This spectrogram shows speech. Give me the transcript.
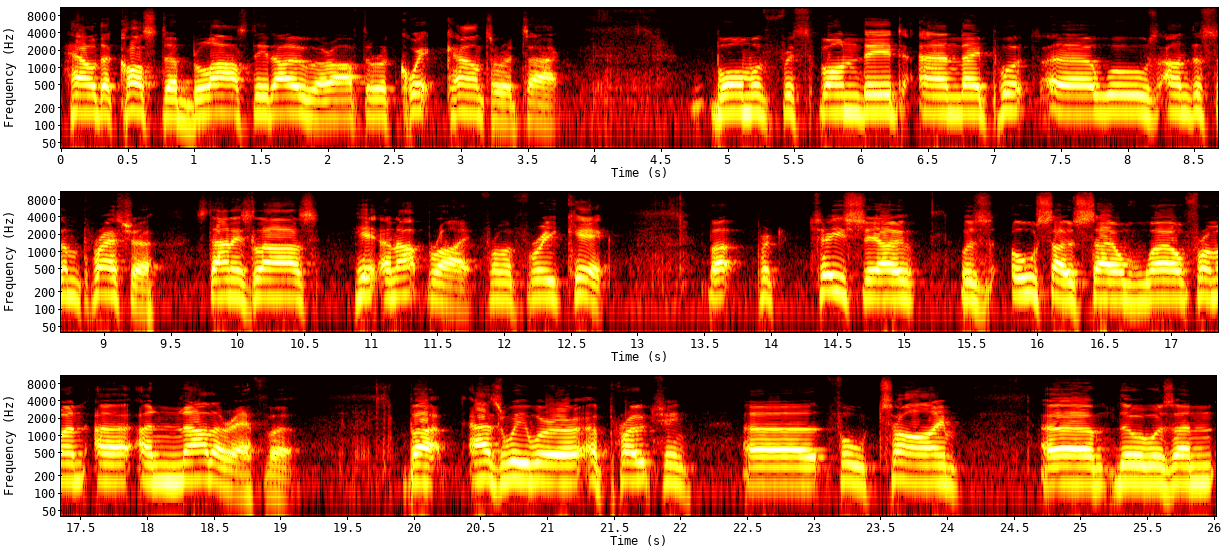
Helder Costa blasted over after a quick counter attack. Bournemouth responded and they put uh, Wolves under some pressure. Stanislas hit an upright from a free kick, but Patricio was also sailed well from an, uh, another effort. But as we were approaching uh, full time, um, there was an,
